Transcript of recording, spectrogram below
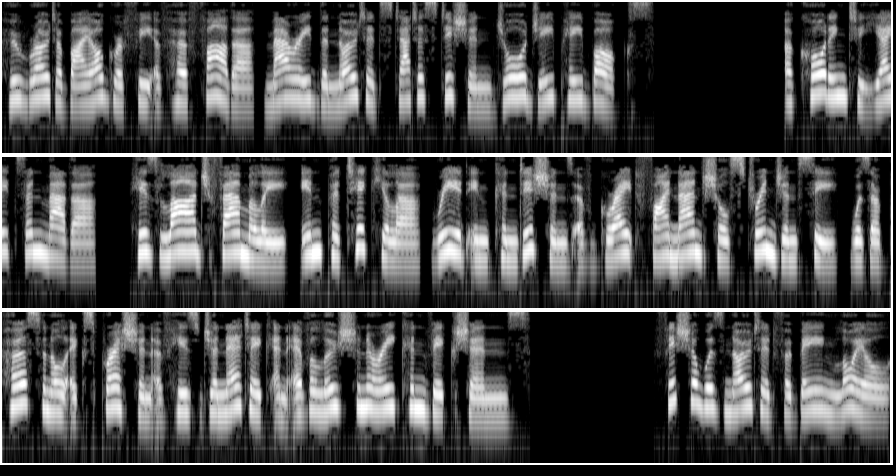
who wrote a biography of her father, married the noted statistician George E. P. Box. According to Yates and Mather, his large family, in particular, reared in conditions of great financial stringency, was a personal expression of his genetic and evolutionary convictions. Fisher was noted for being loyal,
